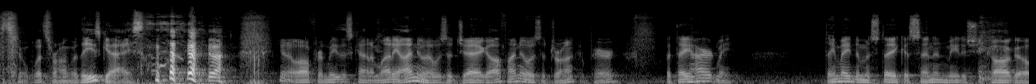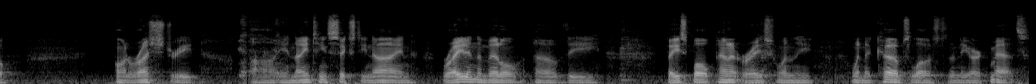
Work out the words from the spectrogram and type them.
So what's wrong with these guys? you know, offering me this kind of money. I knew I was a jag off. I knew I was a drunk prepared, but they hired me. They made the mistake of sending me to Chicago on Rush Street uh, in 1969, right in the middle of the baseball pennant race when the when the Cubs lost to the New York Mets.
